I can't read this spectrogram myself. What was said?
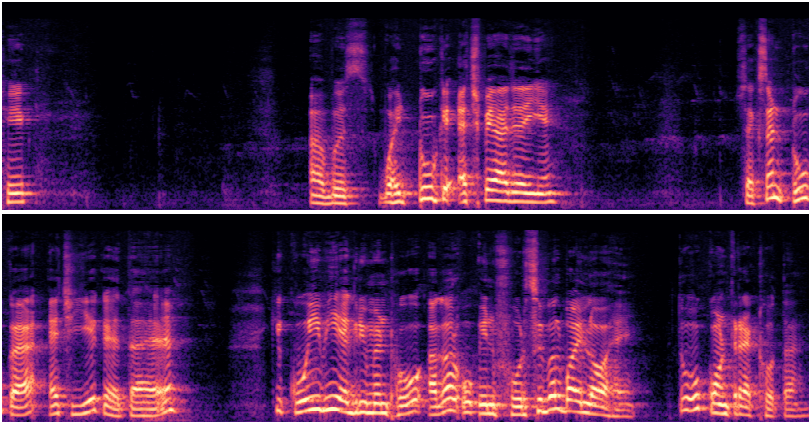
ठीक। अब वही टू के एच पे आ जाइए। सेक्शन टू का एच ये कहता है कि कोई भी एग्रीमेंट हो, अगर वो इन्फोर्सिबल बाय लॉ है तो वो कॉन्ट्रैक्ट होता है।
